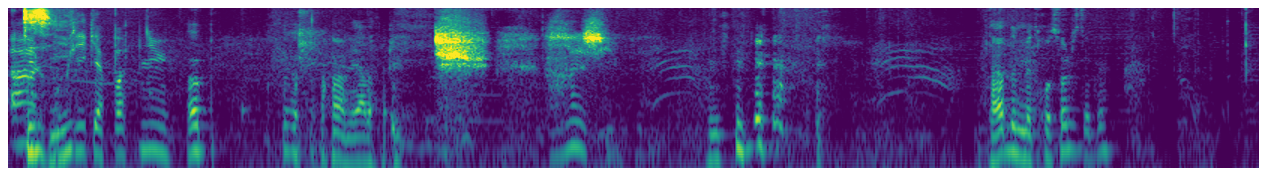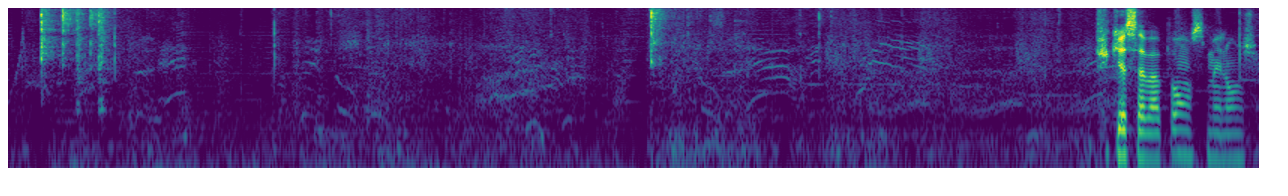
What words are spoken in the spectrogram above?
Ah, Si, le si. bouclier qui a pas tenu. ah merde. Ah, j'ai T'arrêtes de me mettre au sol, s'il te plaît Fuka, ça va pas, on se mélange.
